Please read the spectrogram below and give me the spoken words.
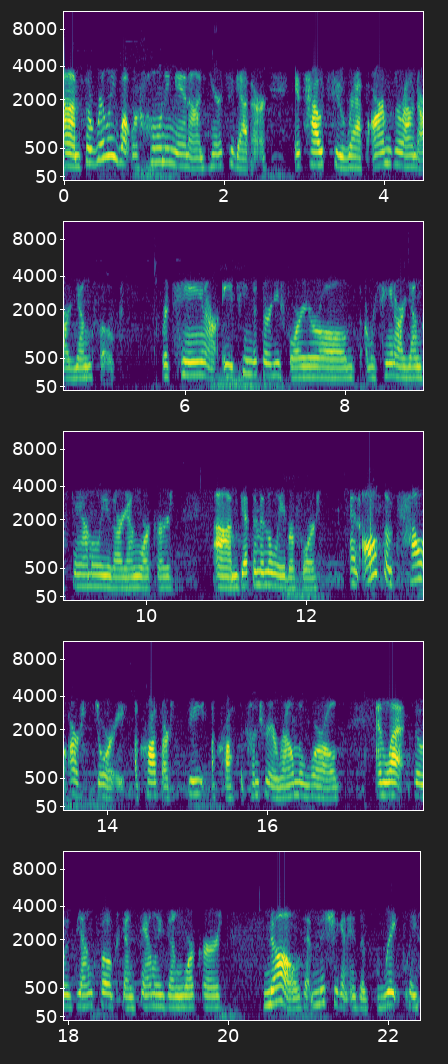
Um, so really what we're honing in on here together is how to wrap arms around our young folks, retain our 18 to 34 year olds, retain our young families, our young workers, um, get them in the labor force, and also tell our story across our state, across the country, around the world, and let those young folks, young families, young workers know that Michigan is a great place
